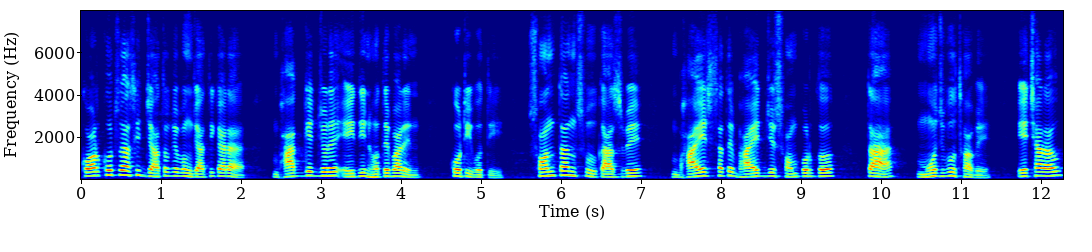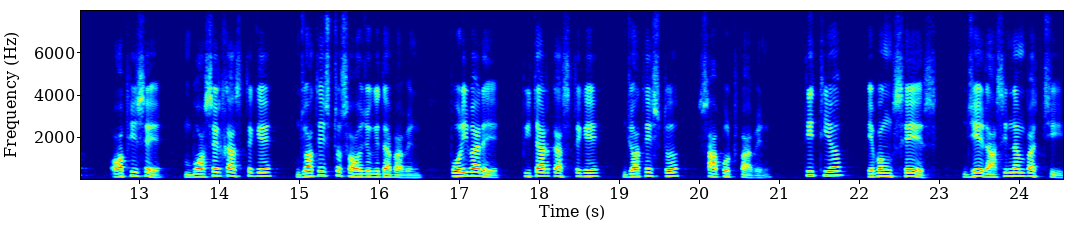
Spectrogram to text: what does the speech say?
কর্কট রাশির জাতক এবং জাতিকারা ভাগ্যের জোরে এই দিন হতে পারেন কোটিপতি। সন্তান সুখ আসবে। ভাইয়ের সাথে ভাইয়ের যে সম্পর্ক, তা মজবুত হবে। এছাড়াও অফিসে বসের কাছ থেকে যথেষ্ট সহযোগিতা পাবেন। পরিবারে পিতার কাছ থেকে যথেষ্ট সাপোর্ট পাবেন। তৃতীয় এবং শেষ যে রাশির নাম পাচ্ছি,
